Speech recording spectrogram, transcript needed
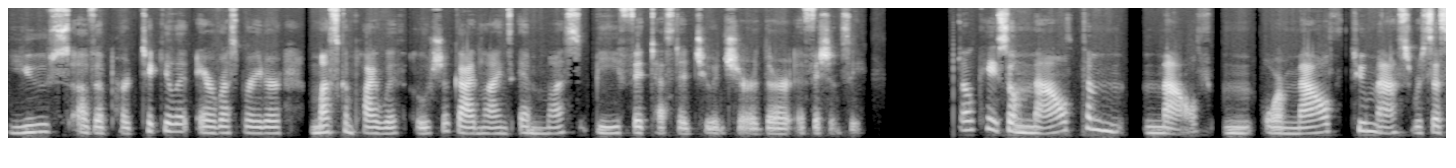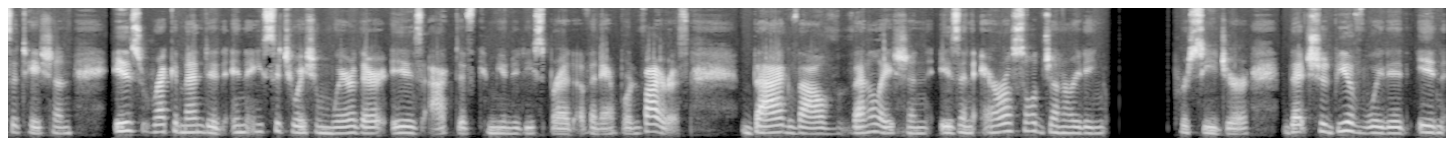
Use of a particulate air respirator must comply with OSHA guidelines and must be fit tested to ensure their efficiency. Okay, so mouth to mouth or mouth to mask resuscitation is recommended in a situation where there is active community spread of an airborne virus. Bag valve ventilation is an aerosol generating procedure that should be avoided in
